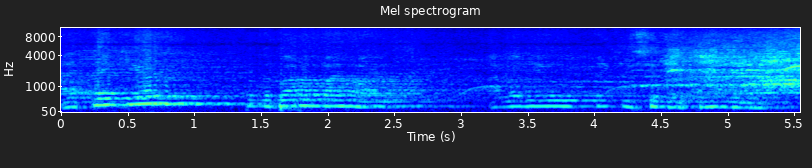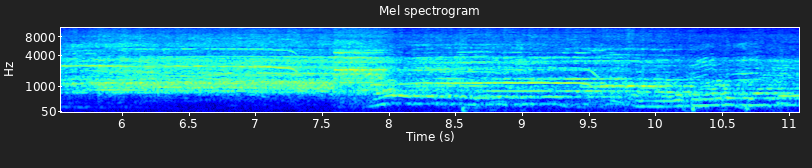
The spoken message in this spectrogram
I thank you from the bottom of my heart. I love you. Thank you so much. We're uh, with an bracket.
